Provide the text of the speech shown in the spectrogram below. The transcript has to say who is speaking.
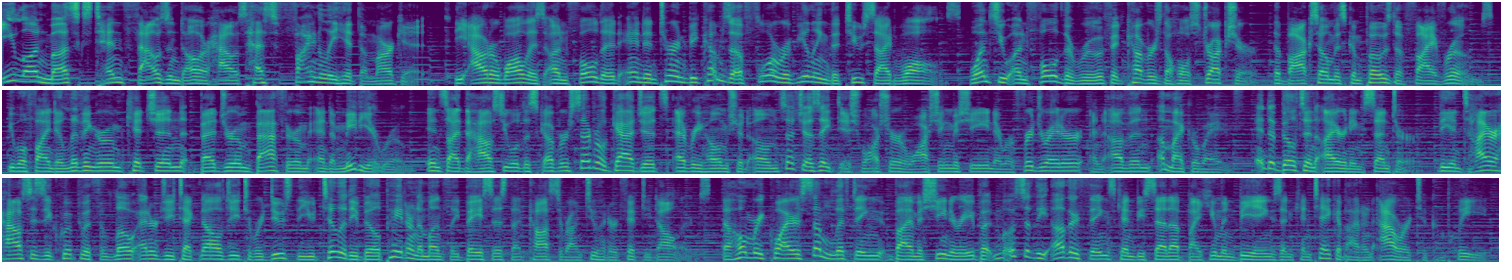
Speaker 1: Elon Musk's $10,000 house has finally hit the market. The outer wall is unfolded and in turn becomes a floor revealing the two side walls. Once you unfold the roof, it covers the whole structure. The box home is composed of five rooms. You will find a living room, kitchen, bedroom, bathroom, and a media room. Inside the house, you will discover several gadgets every home should own, such as a dishwasher, washing machine, a refrigerator, an oven, a microwave, and a built-in ironing center. The entire house is equipped with low energy technology to reduce the utility bill paid on a monthly monthly basis that costs around $250. The home requires some lifting by machinery, but most of the other things can be set up by human beings and can take about an hour to complete.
